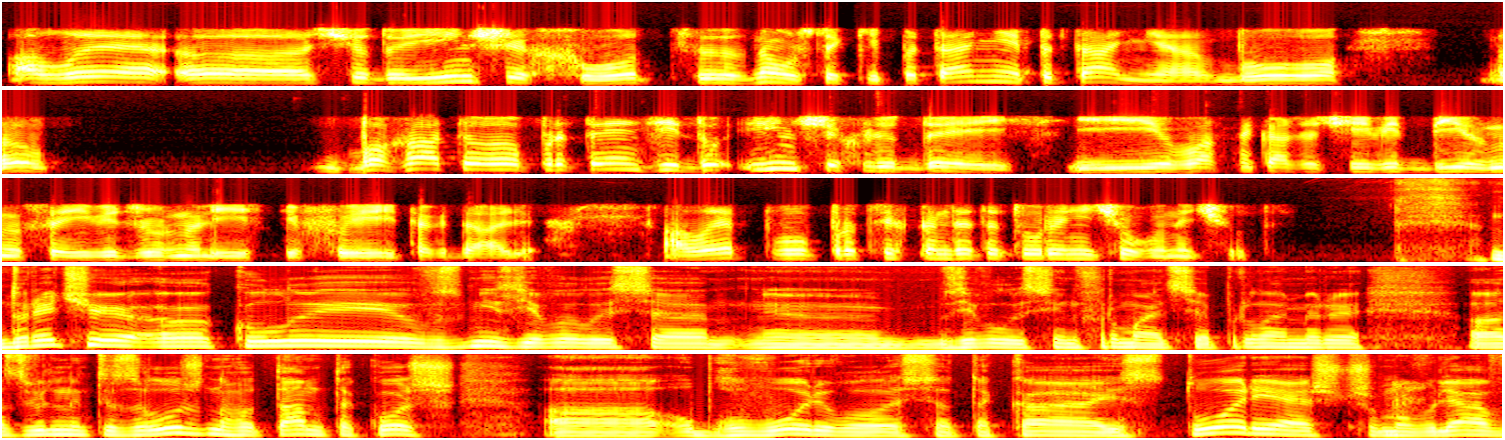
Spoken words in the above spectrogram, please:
Але е, щодо інших, от е, знову ж таки питання питання, бо е, багато претензій до інших людей, і, власне кажучи, і від бізнесу, і від журналістів, і так далі. Але про цих кандидатури нічого не чути. До речі, е, коли в ЗМІ з'явилася е, з'явилася інформація про наміри е, звільнити залужного, там також обговорювалася така історія, що мовляв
